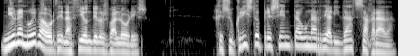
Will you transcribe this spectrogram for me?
ni una nueva ordenación de los valores. Jesucristo presenta una realidad sagrada,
